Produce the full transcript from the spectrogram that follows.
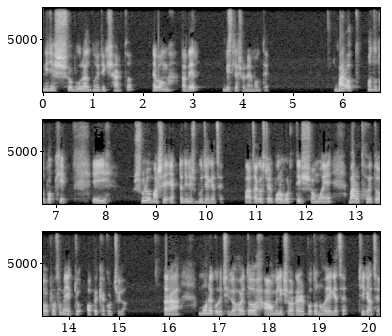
নিজস্ব ভূ রাজনৈতিক স্বার্থ এবং তাদের বিশ্লেষণের মধ্যে। ভারত অন্ততপক্ষে এই ষোলো মাসে একটা জিনিস বুঝে গেছে পাঁচ আগস্টের পরবর্তী সময়ে ভারত হয়তো প্রথমে একটু অপেক্ষা করছিল। তারা মনে করেছিল হয়তো আওয়ামী লীগ সরকারের পতন হয়ে গেছে, ঠিক আছে।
